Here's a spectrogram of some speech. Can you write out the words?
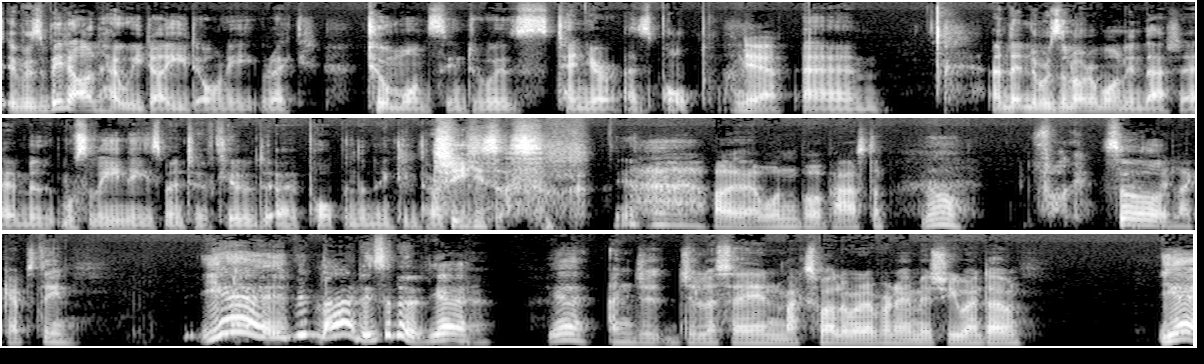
It was a bit odd how he died only like two months into his tenure as pope. Yeah. Um, and then there was another one in that uh, Mussolini is meant to have killed uh, Pope in the 1930s. Jesus. Yeah. I, I wouldn't put it past him. No. Fuck. So- a bit like Epstein. Yeah, it's a bit mad, isn't it? Yeah. Yeah. And J- Gillian Maxwell or whatever her name is, she went down. Yeah.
